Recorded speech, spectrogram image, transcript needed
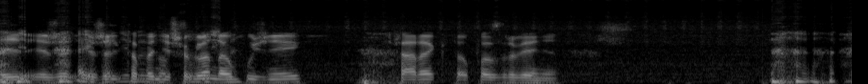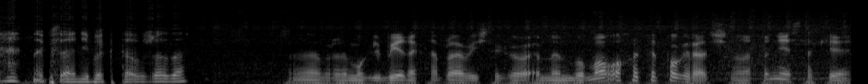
Je, jeżeli Ej, to jeżeli nie to będziesz oglądał później, Czarek, to pozdrowienia. Napisała niby kto wrzoda. No dobra, mogliby jednak naprawić tego MM, bo mam ochotę pograć, no to nie jest takie,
